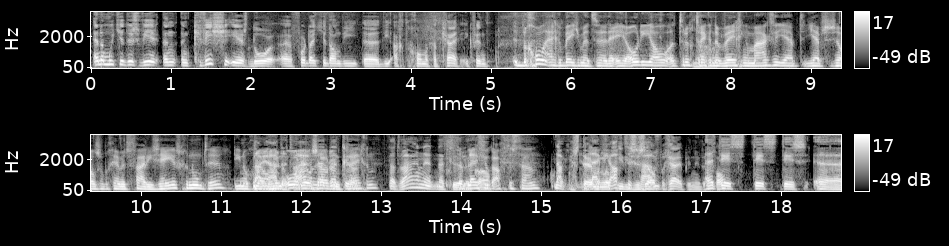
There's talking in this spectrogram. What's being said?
En dan moet je dus weer een, een quizje eerst door... eh, voordat je dan die, eh, die achtergronden gaat krijgen. Ik vind... Het begon eigenlijk een beetje met de EO die al terugtrekkende bewegingen maakte. Je hebt, je hebt ze zelfs op een gegeven moment fariseërs genoemd, hè? Die nog Nou wel ja, hun oordeel zouden natuurlijk. Dat waren het natuurlijk Daar blijf je ook ook. achter staan. Nou, ja, daar Terminologie blijf je die ze achterstaan. zelf begrijpen in ieder Het geval. is, het is, het is, eh,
